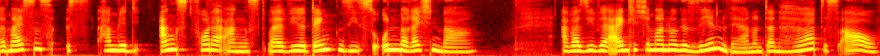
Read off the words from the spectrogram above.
Weil meistens ist, haben wir die Angst vor der Angst, weil wir denken, sie ist so unberechenbar. Aber sie will eigentlich immer nur gesehen werden und dann hört es auf.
